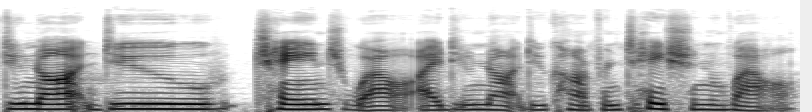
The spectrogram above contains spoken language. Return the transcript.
do not do change well. I do not do confrontation well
